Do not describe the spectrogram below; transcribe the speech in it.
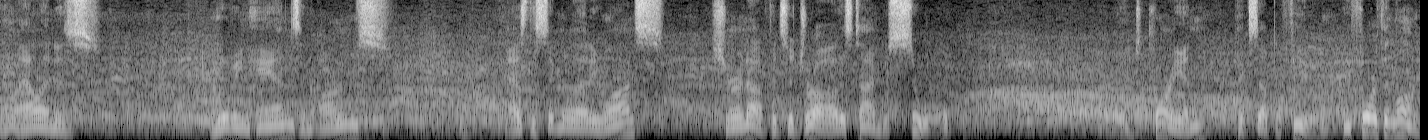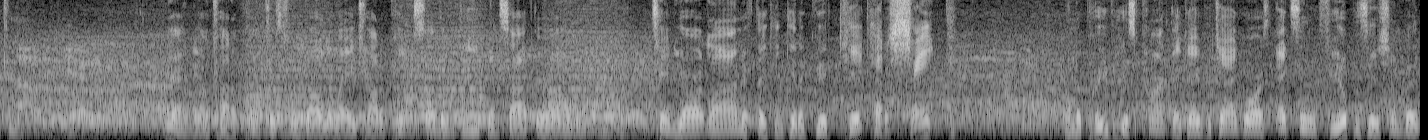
Well, Allen is moving hands and arms has the signal that he wants. Sure enough, it's a draw, this time to Sewell. And Corian picks up a few. Be fourth and long come out. Yeah, and they'll try to punt this football away, try to pin Southern deep inside their own 10-yard line if they can get a good kick. Had a shank on the previous punt. They gave the Jaguars excellent field position, but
